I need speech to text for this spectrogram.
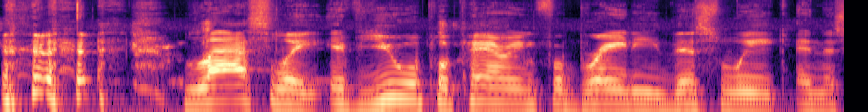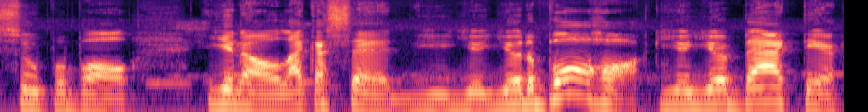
Lastly, if you were preparing for Brady this week in the Super Bowl, you know, like I said, you, you're the ball hawk. You're, you're back there.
